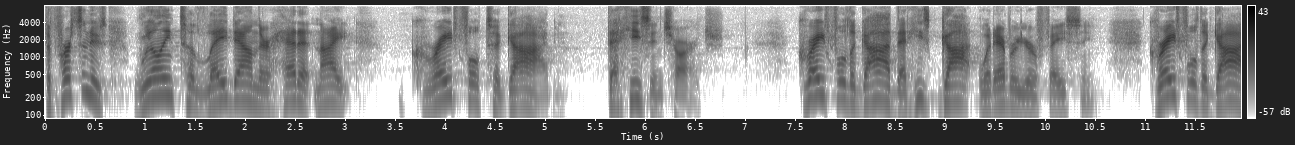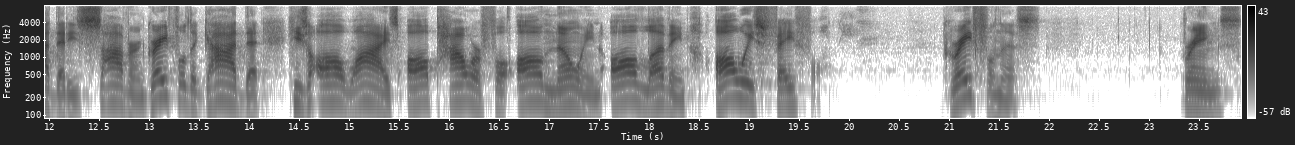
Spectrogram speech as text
The person who's willing to lay down their head at night, grateful to God that He's in charge, grateful to God that He's got whatever you're facing, grateful to God that He's sovereign, grateful to God that He's all wise, all powerful, all knowing, all loving, always faithful. Gratefulness brings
